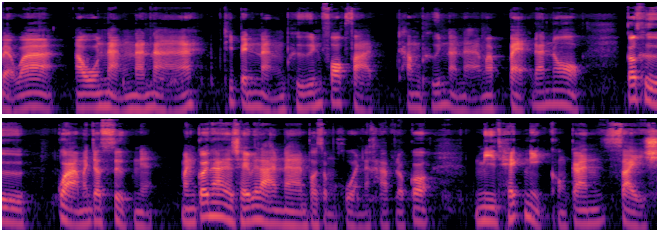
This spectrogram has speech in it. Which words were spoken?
แบบว่าเอาหนังหนาๆที่เป็นหนังพื้นฟอกฝาดทำพื้นหนาๆมาแปะด้านนอก ก็คือ กว่ามันจะสึกเนี่ยมันก็น่าจะใช้เวลานานพอสมควรนะครับ แล้วก็มีเทคนิคของการใส่แช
